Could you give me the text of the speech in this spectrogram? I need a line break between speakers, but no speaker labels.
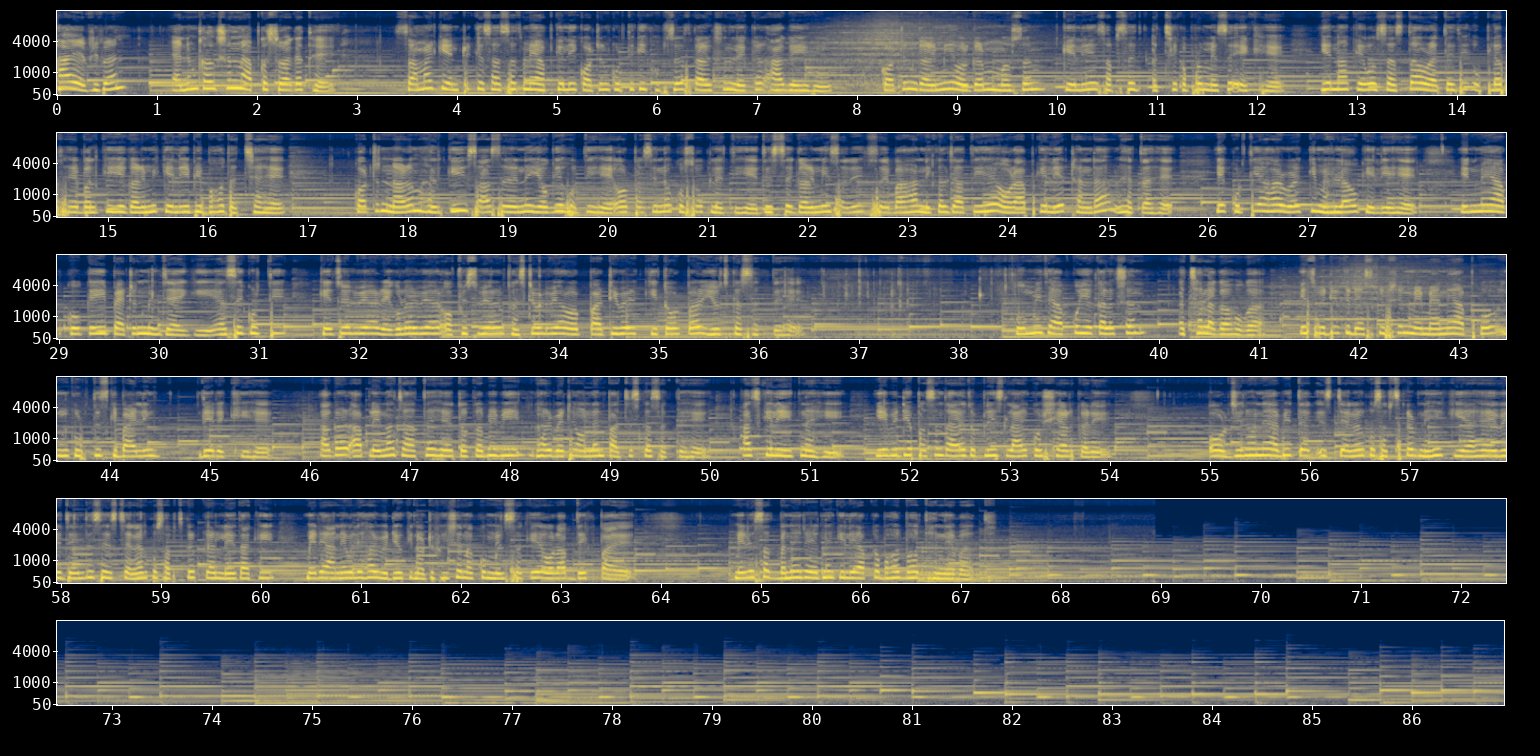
Hi everyone NM collection में आपका स्वागत है। समर की एंट्री के साथ साथ मैं आपके लिए कॉटन कुर्ती की खूबसूरत कलेक्शन लेकर आ गई हूँ। कॉटन गर्मी और गर्म मौसम के लिए सबसे अच्छे कपड़ों में से एक है। ये ना केवल सस्ता और अत्यधिक उपलब्ध है, बल्कि ये गर्मी के लिए भी बहुत अच्छा है। कॉटन नरम, हल्की, सांस लेने योग्य होती है और पसीनों को सोख लेती है, जिससे गर्मी शरीर से बाहर निकल जाती है और आपके लिए ठंडा रहता है। ये कुर्तियाँ हर वर्ग की महिलाओं के लिए है। इनमें आपको कई पैटर्न मिल जाएगी। ऐसी kurti casual wear regular wear office wear festival wear और पार्टी वेयर के तौर पर यूज़ कर सकते हैं। उम्मीद है आपको यह कलेक्शन अच्छा लगा होगा। इस वीडियो के डिस्क्रिप्शन में मैंने आपको इन कुर्तीज़ की बाय लिंक दे रखी है। अगर आप लेना चाहते हैं तो कभी भी घर बैठे ऑनलाइन परचेस कर सकते हैं। आज के लिए इतना ही। ये वीडियो पसंद आए तो प्लीज़ लाइक और शेयर करें। और जिन्होंने अभी तक इस चैनल को सब्सक्राइब नहीं किया है, वे जल्दी से इस चैनल को सब्सक्राइब कर ले ताकि मेरे आने वाले हर वीडियो की नोटिफिकेशन आपको मिल सके और आप देख पाए। मेरे साथ बने रहने के लिए आपका बहुत बहुत धन्यवाद।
